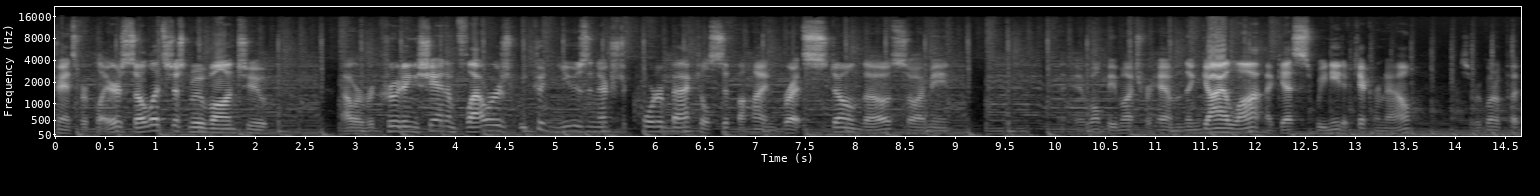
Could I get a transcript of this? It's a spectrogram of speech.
transfer players, so let's just move on to our recruiting. Shannon Flowers, we could use an extra quarterback. He'll sit behind Brett Stone, though, so I mean, it won't be much for him. And then Guy Lott, I guess we need a kicker now, so we're going to put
